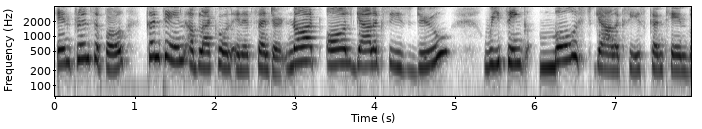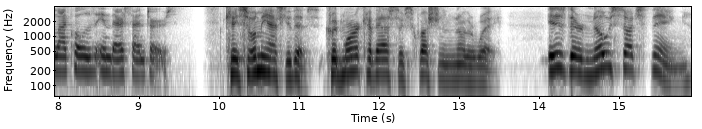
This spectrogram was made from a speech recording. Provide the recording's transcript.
in principle, contain a black hole in its center. Not all galaxies do. we think most galaxies contain black holes in their centers. Okay, so let me ask you this. Could Mark have asked this question another way? Is there no such thing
